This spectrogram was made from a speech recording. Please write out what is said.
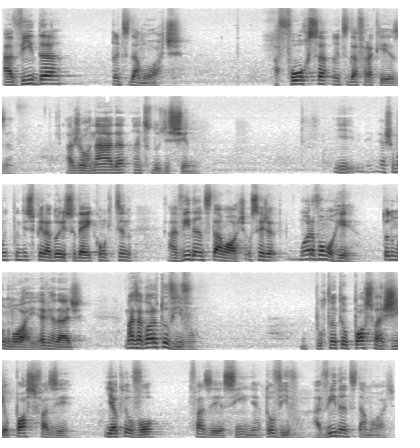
a vida antes da morte, a força antes da fraqueza, a jornada antes do destino. E acho muito, muito inspirador isso daí, como que dizendo a vida antes da morte, ou seja, uma hora eu vou morrer, todo mundo morre, é verdade, mas agora eu estou vivo, portanto eu posso agir, eu posso fazer, e é o que eu vou fazer assim, né? Estou vivo. A vida antes da morte.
